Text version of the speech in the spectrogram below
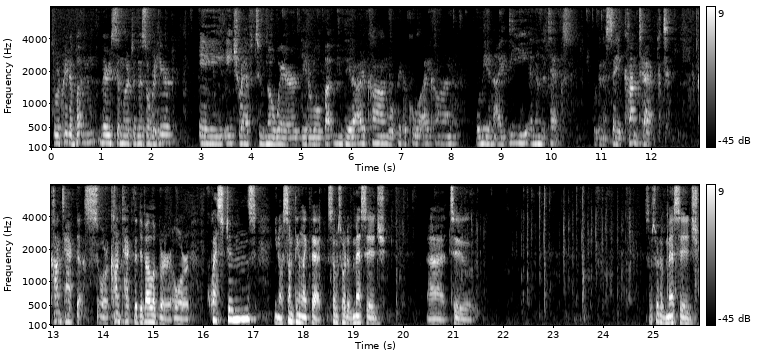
So we'll create a button very similar to this over here. A href to nowhere data role button, data icon. We'll pick a cool icon. We'll need an ID and then the text. We're going to say contact, contact us, or contact the developer, or questions, you know, something like that, some sort of message uh, to some sort of message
